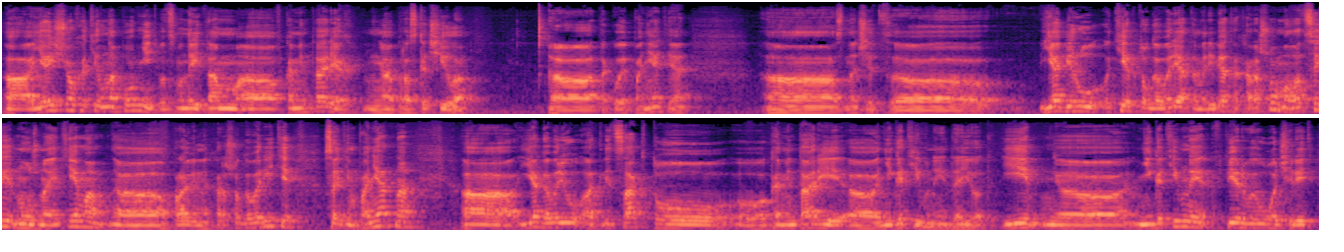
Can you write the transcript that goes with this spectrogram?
А, я еще хотел напомнить, вот смотри, там а, в комментариях а, проскочило такое понятие, значит, я беру те, кто говорят, там, ребята, хорошо, молодцы, нужная тема, правильно, хорошо говорите, с этим понятно. А, я говорю от лица, кто комментарии негативные дает. И негативные в первую очередь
